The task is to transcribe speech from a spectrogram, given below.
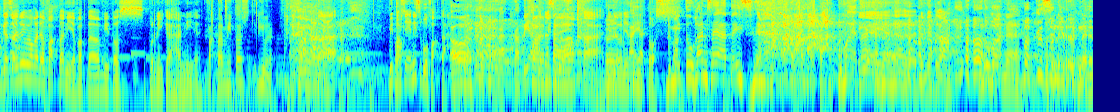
Enggak soalnya memang ada fakta nih ya, fakta mitos pernikahan nih ya. Fakta mitos jadi gimana? Fakta. Mitosnya ini sebuah fakta. Oh, tapi ada Ada mitos. sebuah fakta di dalamnya Kayak, mitos. Demi Tuhan saya ateis. Kumaha eta? Iya iya iya, demi Tuhan. Lu mana? Bagus bener bener.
